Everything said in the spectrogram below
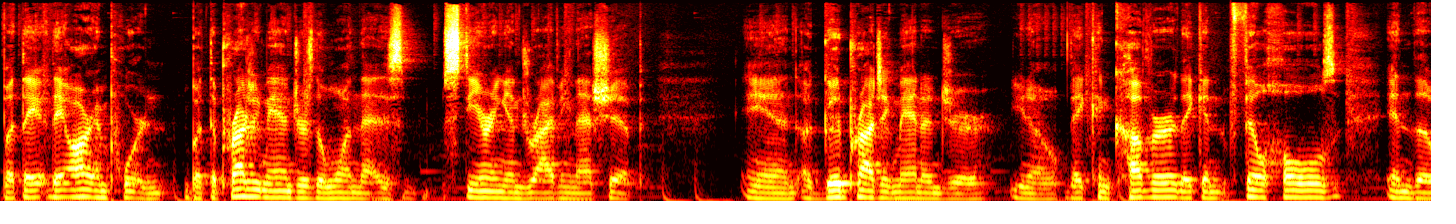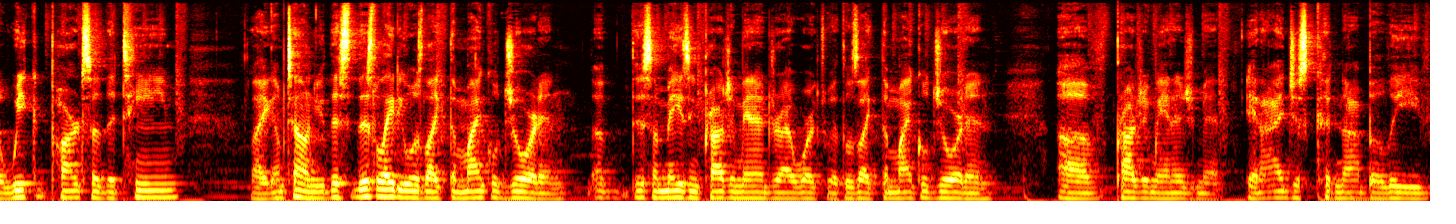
but they, they are important. But the project manager is the one that is steering and driving that ship. And a good project manager, you know, they can cover, they can fill holes in the weak parts of the team. Like I'm telling you, this this lady was like the Michael Jordan. Uh, this amazing project manager I worked with was like the Michael Jordan of project management, and I just could not believe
